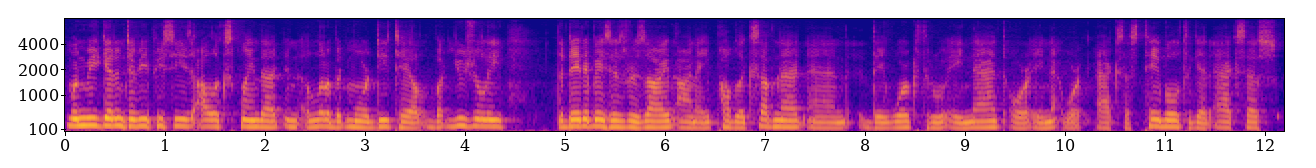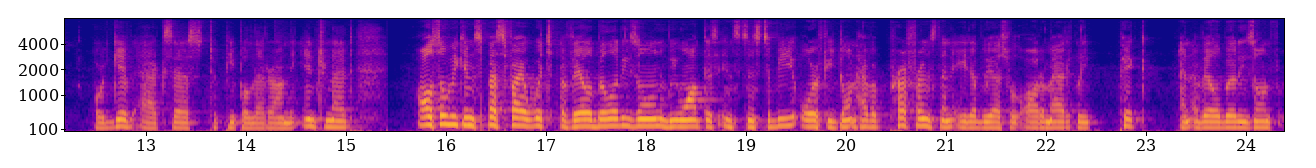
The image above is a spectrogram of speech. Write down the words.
When we get into VPCs, I'll explain that in a little bit more detail, but usually the databases reside on a public subnet and they work through a NAT or a network access table to get access or give access to people that are on the internet. Also, we can specify which availability zone we want this instance to be, or if you don't have a preference, then AWS will automatically pick an availability zone for,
